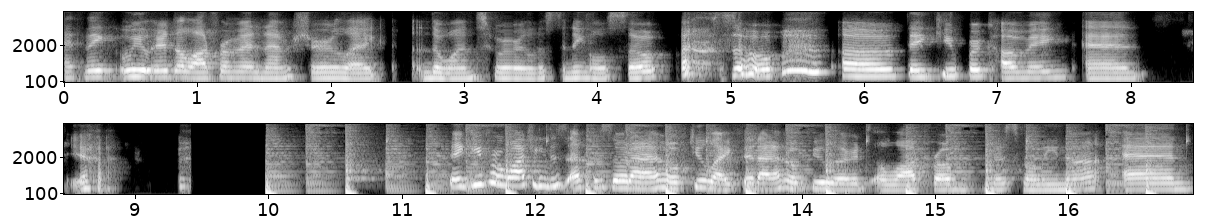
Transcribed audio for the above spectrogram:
I think we learned a lot from it, and I'm sure like the ones who are listening also. so um, thank you for coming and yeah. Thank you for watching this episode. I hope you liked it. I hope you learned a lot from Miss Melina. And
